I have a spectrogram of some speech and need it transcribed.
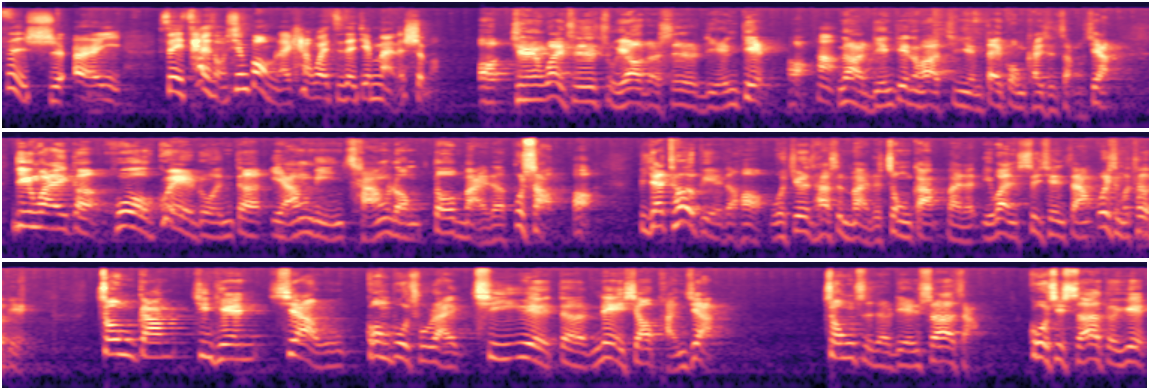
四十二亿，所以蔡总先帮我们来看外资在今天买了什么。哦，今天外资主要的是联电啊，哦、那联电的话，今年代工开始涨价。另外一个货柜轮的阳明、长荣都买了不少啊、哦。比较特别的哈，我觉得他是买了中钢，买了一万四千张。为什么特别？中钢今天下午公布出来七月的内销盘价。终止了连十二涨，过去十二个月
